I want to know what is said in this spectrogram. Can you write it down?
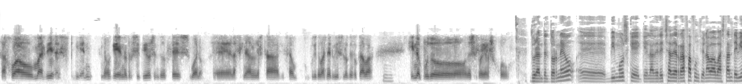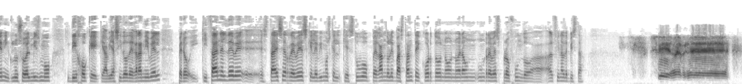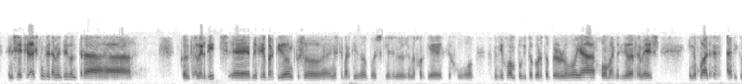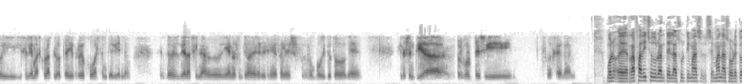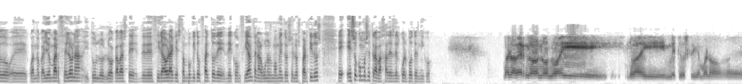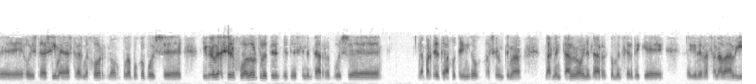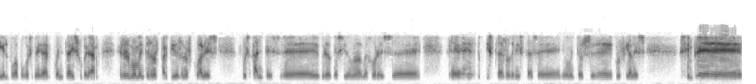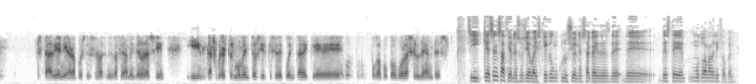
ha jugado más días bien ¿no? que en otros sitios, entonces bueno, eh, la final está quizá un poquito más nervioso de lo que tocaba y no pudo desarrollar su juego. Durante el torneo eh, vimos que, que, la derecha de Rafa funcionaba bastante bien, incluso él mismo dijo que, que había sido de gran nivel, pero quizá en el debe eh, está ese revés que le vimos que, que, estuvo pegándole bastante corto, no, no era un, revés profundo al final de pista. Sí, a ver, eh, en semifinales concretamente contra contra Verdic, eh, principio partido, incluso en este partido, pues que es el, mejor que, que, jugó. Al principio jugaba un poquito corto, pero luego ya jugó más metido de revés y no jugaba tan estático y, y, salía más con la pelota y yo creo que jugó bastante bien, ¿no? Entonces el día de la final ya no es un tema de revés, fue un poquito todo que, que no sentía los golpes y fue en general. Bueno, eh, Rafa ha dicho durante las últimas semanas, sobre todo eh, cuando cayó en Barcelona, y tú lo, lo acabas de, de, decir ahora, que está un poquito falto de, de confianza en algunos momentos en los partidos. Eh, ¿Eso cómo se trabaja desde el cuerpo técnico? Bueno, a ver, no, no, no hay, no hay métodos que digan, bueno, eh, hoy estás así, mañana estarás mejor, ¿no? Poco a poco, pues, eh, yo creo que al ser el jugador tú le, tienes que intentar, pues, eh, la del trabajo técnico, a ser un tema más mental, ¿no? Intentar convencer de que, que él es Rafa Nadal y él poco a poco se tiene que dar cuenta y superar esos momentos en los partidos en los cuales, pues antes, eh, yo creo que ha sido uno de los mejores eh, eh, tenistas o tenistas eh, en momentos eh, cruciales siempre estaba bien y ahora pues desgraciadamente no era así y intentar superar estos momentos y el que se dé cuenta de que poco a poco vuelve a ser el de antes. Sí, ¿qué sensaciones os lleváis? ¿Qué conclusiones sacáis desde de, de este Mutua Madrid Open?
